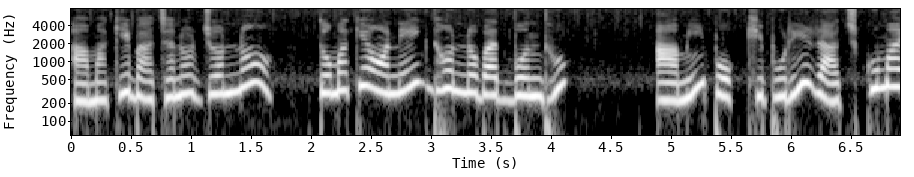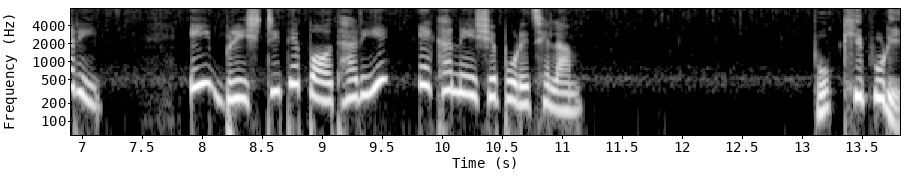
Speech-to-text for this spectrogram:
আমাকে বাঁচানোর জন্য তোমাকে অনেক ধন্যবাদ বন্ধু। আমি পক্ষীপুরীর রাজকুমারী। এই বৃষ্টিতে পথ হারিয়ে এখানে এসে পড়েছিলাম। পক্ষীপুরী?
